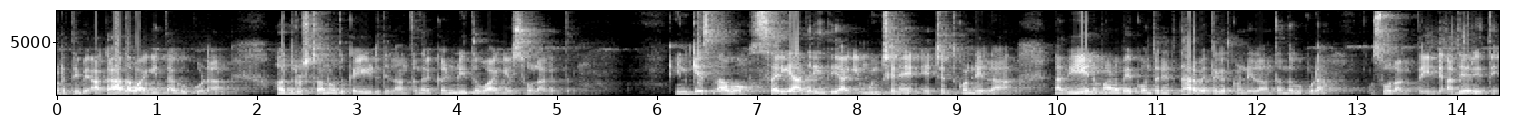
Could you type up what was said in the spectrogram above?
ಪ್ರತಿಭೆ ಅಗಾಧವಾಗಿದ್ದಾಗೂ ಕೂಡ ಅದೃಷ್ಟ ಅನ್ನೋದು ಕೈ ಹಿಡ್ದಿಲ್ಲ ಅಂತಂದರೆ ಖಂಡಿತವಾಗಿಯೂ ಸೋಲಾಗುತ್ತೆ. ಇನ್ ಕೇಸ್ ನಾವು ಸರಿಯಾದ ರೀತಿಯಾಗಿ ಮುಂಚೆನೇ ಎಚ್ಚೆತ್ತುಕೊಂಡಿಲ್ಲ ಏನು ಮಾಡಬೇಕು ಅಂತ ನಿರ್ಧಾರವೇ ತೆಗೆದುಕೊಂಡಿಲ್ಲ ಅಂತಂದಾಗೂ ಕೂಡ ಸೋಲಾಗುತ್ತೆ. ಇಲ್ಲಿ ಅದೇ ರೀತಿ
